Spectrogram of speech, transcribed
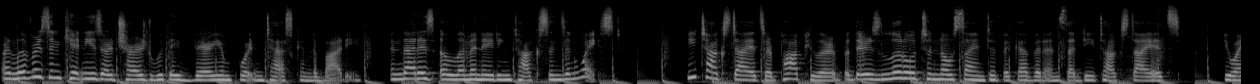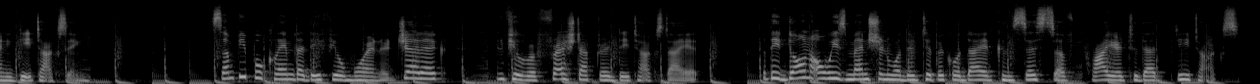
Our livers and kidneys are charged with a very important task in the body, and that is eliminating toxins and waste. Detox diets are popular, but there is little to no scientific evidence that detox diets do any detoxing. Some people claim that they feel more energetic and feel refreshed after a detox diet but they don't always mention what their typical diet consists of prior to that detox.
